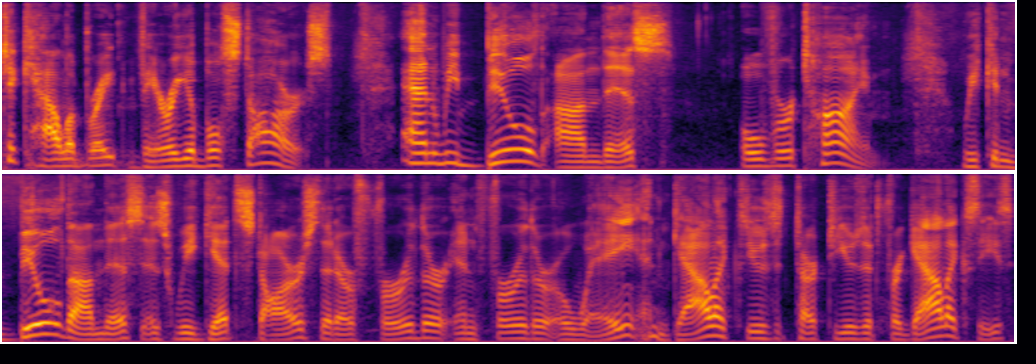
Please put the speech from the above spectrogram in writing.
to calibrate variable stars. And we build on this over time. We can build on this as we get stars that are further and further away and galaxies start to use it for galaxies.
